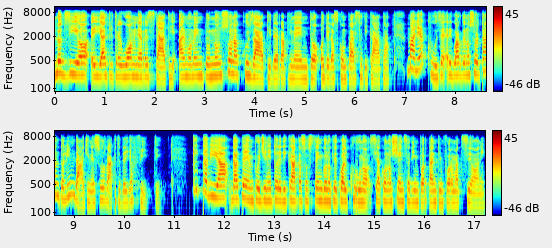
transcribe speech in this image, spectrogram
Lo zio e gli altri tre uomini arrestati al momento non sono accusati del rapimento o della scomparsa di Cata, ma le accuse riguardano soltanto l'indagine sul racket degli affitti. Tuttavia, da tempo i genitori di Kata sostengono che qualcuno sia a conoscenza di importanti informazioni,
